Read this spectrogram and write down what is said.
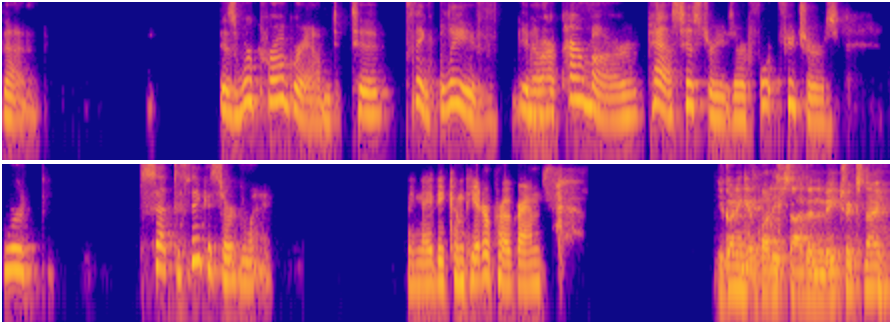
then is we're programmed to think, believe, you know, mm-hmm. our karma, our past histories, our for- futures. We're set to think a certain way. We may be computer programs. You're going to get Buddy started in the Matrix now.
